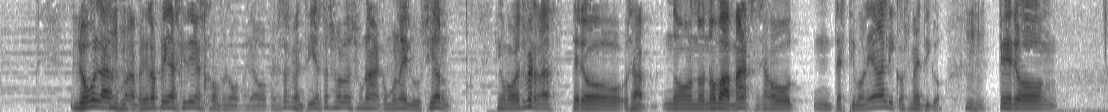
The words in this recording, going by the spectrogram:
Luego la, cuando aparecieron las primeras críticas como, como, pero, pero esto es mentira, esto solo es una como una ilusión. Y como es verdad, pero o sea, no no no va más, es algo mm, testimonial y cosmético. Pero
